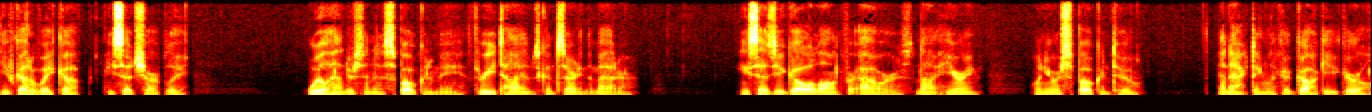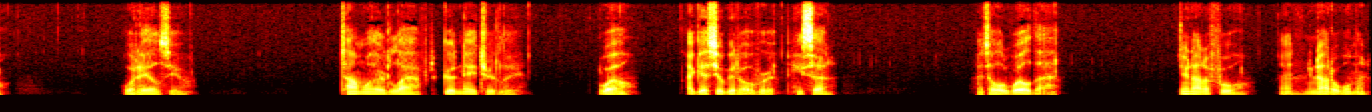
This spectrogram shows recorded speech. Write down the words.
you've got to wake up, he said sharply. Will Henderson has spoken to me three times concerning the matter. He says you go along for hours, not hearing when you are spoken to, and acting like a gawky girl. What ails you? Tom Willard laughed good naturedly. Well, I guess you'll get over it, he said. I told Will that. You're not a fool, and you're not a woman.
